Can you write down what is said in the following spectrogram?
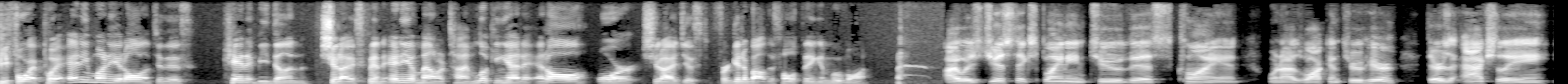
before I put any money at all into this, can it be done? Should I spend any amount of time looking at it at all? Or should I just forget about this whole thing and move on? I was just explaining to this client when I was walking through here, there's actually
